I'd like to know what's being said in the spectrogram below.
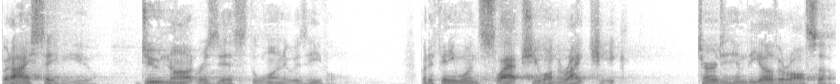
But I say to you, do not resist the one who is evil. But if anyone slaps you on the right cheek, turn to him the other also.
